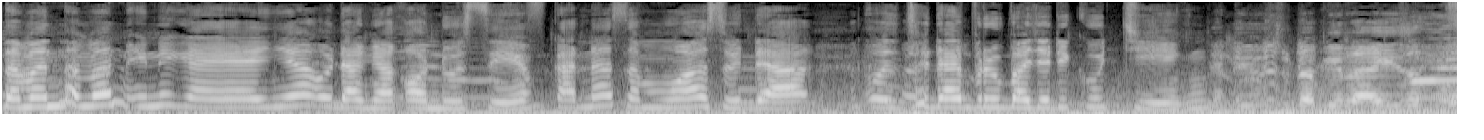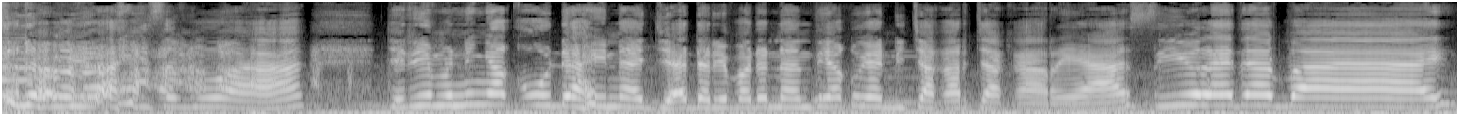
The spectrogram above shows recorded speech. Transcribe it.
Teman-teman ini kayaknya udah nggak kondusif karena semua sudah sudah berubah jadi kucing. Jadi sudah birahi semua. Sudah birahi semua. Jadi mending aku udahin aja daripada nanti aku yang dicakar-cakar ya. See you later, bye.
